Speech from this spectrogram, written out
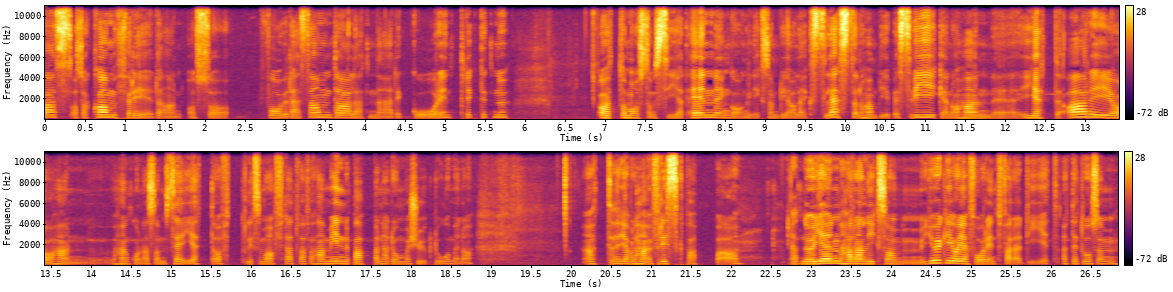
träffas och så kom fredagen och så får vi det här samtalet att nej, det går inte riktigt nu. Och att då måste de se att än en gång liksom blir Alex ledsen och han blir besviken och han är jättearg och han, han kunde som säga jätteofta liksom ofta att varför har min pappa den här dumma sjukdomen och att jag vill ha en frisk pappa. Att nu igen har han liksom ljugit och jag får inte fara dit. Att det tog som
